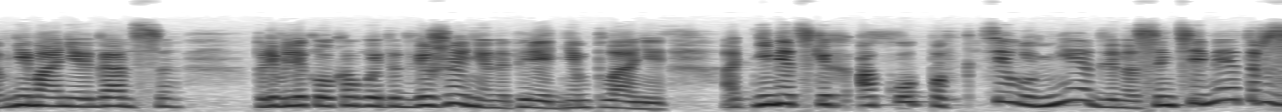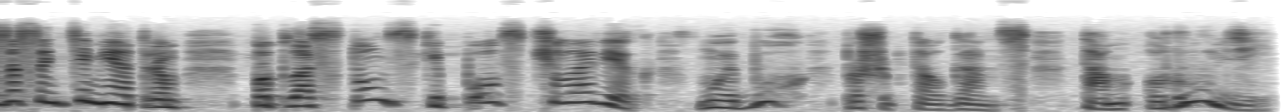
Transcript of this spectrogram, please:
Внимание Ганса привлекло какое-то движение на переднем плане. От немецких окопов к телу медленно, сантиметр за сантиметром, по-пластунски полз человек. «Мой бог!» — прошептал Ганс. «Там Руди!»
